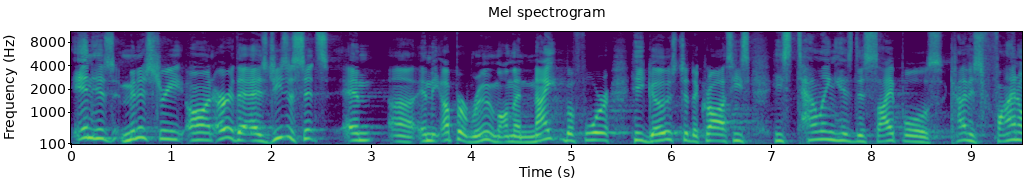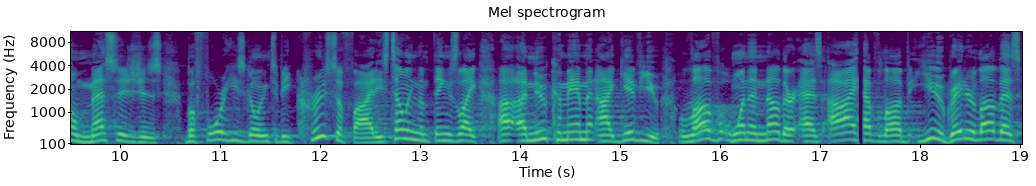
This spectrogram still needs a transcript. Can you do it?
In his ministry on earth, as Jesus sits in, uh, in the upper room on the night before he goes to the cross, he's, he's telling his disciples kind of his final messages before he's going to be crucified. He's telling them things like, A new commandment I give you love one another as I have loved you. Greater love as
